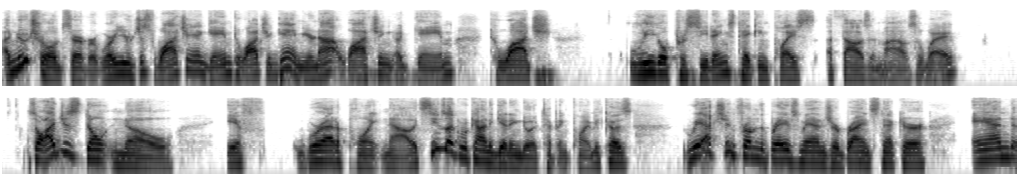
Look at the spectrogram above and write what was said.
a neutral observer where you're just watching a game to watch a game. You're not watching a game to watch legal proceedings taking place a thousand miles away. So I just don't know if we're at a point now. It seems like we're kind of getting to a tipping point because reaction from the Braves manager, Brian Snitker, and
